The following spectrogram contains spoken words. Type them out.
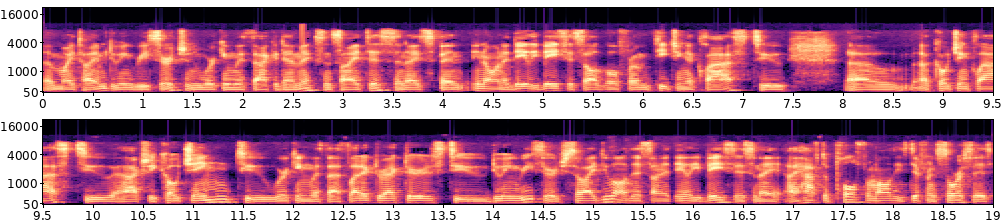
of my time doing research and working with academics and scientists. And I spend, you know, on a daily basis, I'll go from teaching a class to uh, a coaching class to actually coaching to working with athletic directors to doing research. So I do all this on a daily basis, and I, I have to pull from all these different sources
